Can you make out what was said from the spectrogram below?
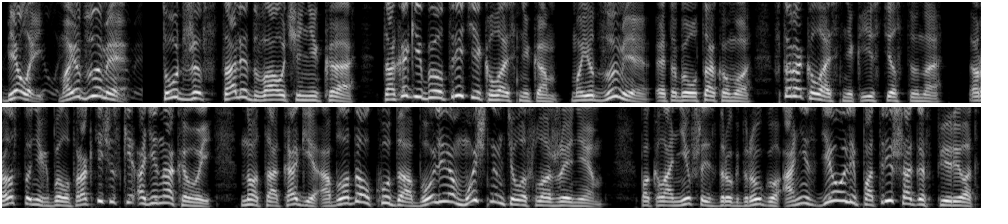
Белый — Маюдзуми!» Тут же встали два ученика. Такаги был третьеклассником, Маюдзуми, это был Такому, второклассник, естественно. Рост у них был практически одинаковый, но Такаги обладал куда более мощным телосложением. Поклонившись друг другу, они сделали по три шага вперед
